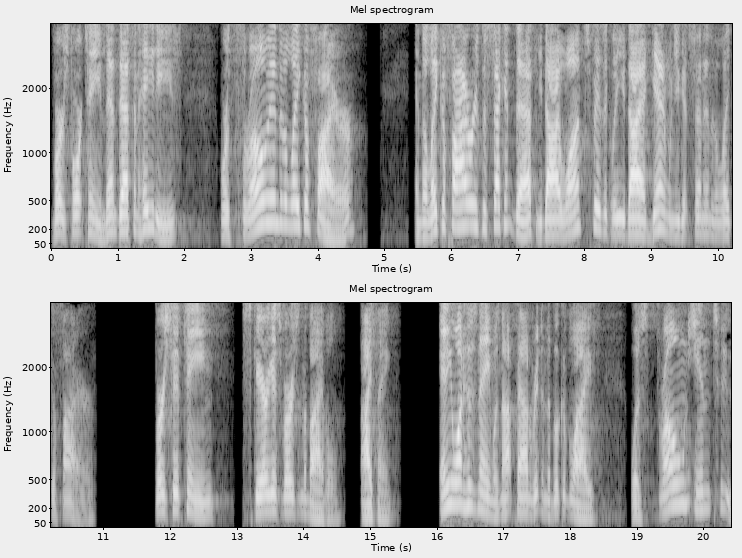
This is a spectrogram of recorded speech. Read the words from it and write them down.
Verse 14 Then death and Hades were thrown into the lake of fire. And the lake of fire is the second death. You die once physically, you die again when you get sent into the lake of fire. Verse 15, scariest verse in the Bible, I think. Anyone whose name was not found written in the book of life was thrown into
